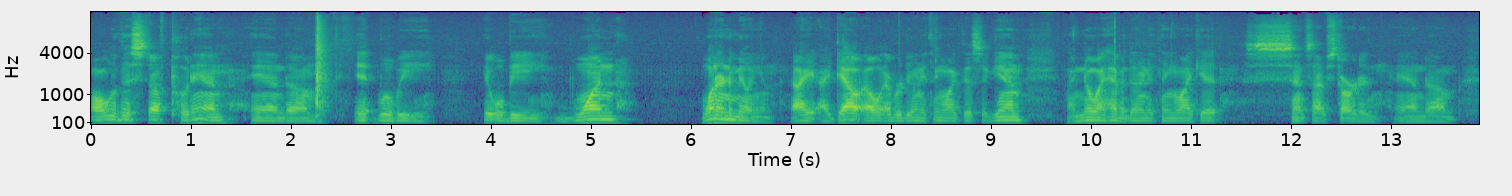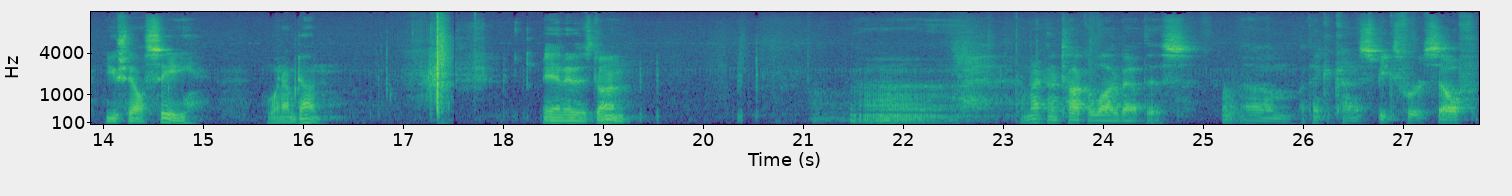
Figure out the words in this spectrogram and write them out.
all of this stuff put in and um, it will be it will be one one in a million. I, I doubt I'll ever do anything like this again. I know I haven't done anything like it since I've started and um, you shall see when I'm done. And it is done. Uh, I'm not going to talk a lot about this. Um, I think it kind of speaks for itself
